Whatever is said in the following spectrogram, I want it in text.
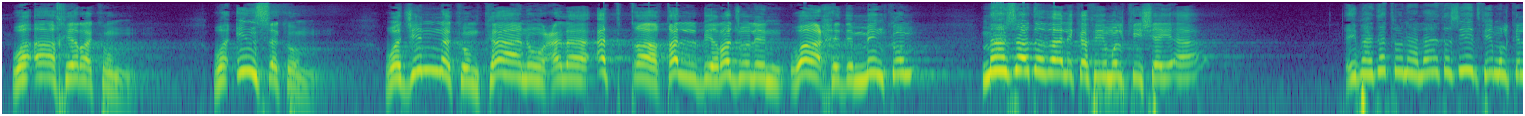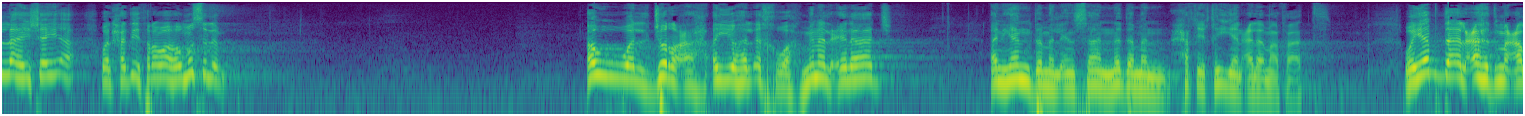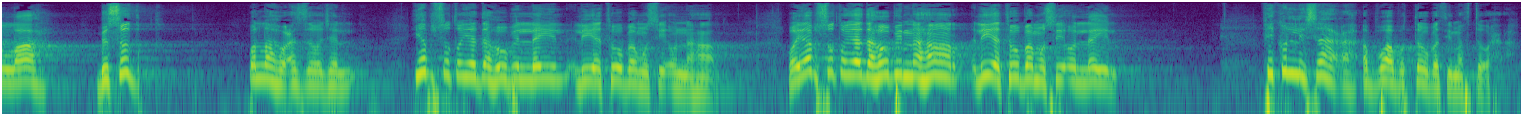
وآخركم وإنسكم وجنكم كانوا على أتقى قلب رجل واحد منكم ما زاد ذلك في ملكي شيئا؟ عبادتنا لا تزيد في ملك الله شيئا والحديث رواه مسلم. أول جرعة أيها الإخوة من العلاج أن يندم الإنسان ندما حقيقيا على ما فات ويبدأ العهد مع الله بصدق والله عز وجل يبسط يده بالليل ليتوب مسيء النهار ويبسط يده بالنهار ليتوب مسيء الليل. في كل ساعة أبواب التوبة مفتوحة.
